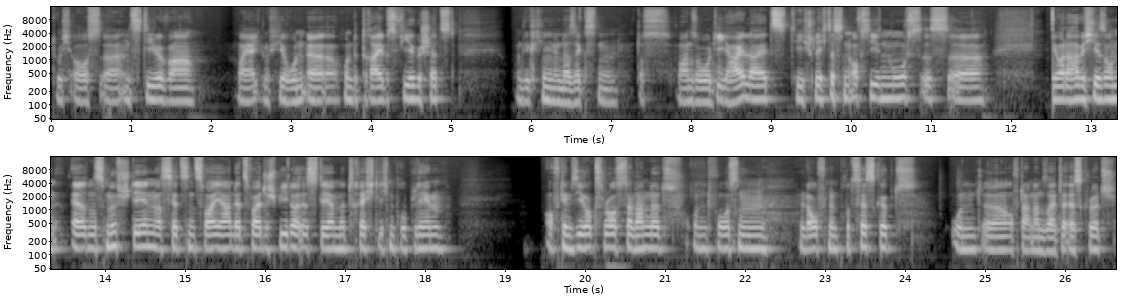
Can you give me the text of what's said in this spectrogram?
durchaus äh, ein Stil war, war ja irgendwie Rund, äh, Runde 3 bis 4 geschätzt. Und wir kriegen ihn in der sechsten. Das waren so die Highlights. Die schlechtesten Off-Season-Moves ist, äh, ja, da habe ich hier so einen Alden Smith stehen, was jetzt in zwei Jahren der zweite Spieler ist, der mit rechtlichen Problemen auf dem Seahawks-Roster landet und wo es einen laufenden Prozess gibt. Und äh, auf der anderen Seite Eskridge,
